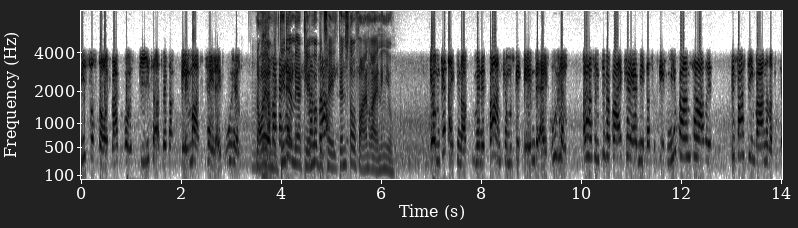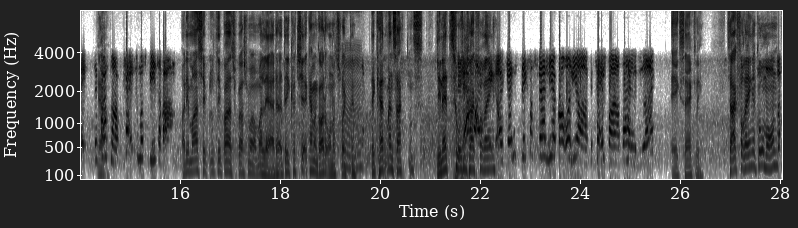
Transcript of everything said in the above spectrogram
misforstår, at de bare kan gå og spise, og så bare glemmer at betale af et uheld. Nå Så ja, men det der med at glemme at betale, den står for egen regning jo. Jo, men det er rigtigt nok. Men et barn kan måske glemme det af et uheld. Og jeg har sådan, det vil jeg bare ikke have, at der skal ske for mine børn. Så har lidt, det er først din vare, når der er betalt. Det er Ja. først, når der er betalt, du må spise af varen. Og det er meget simpelt. Det er bare et spørgsmål om at lære det. Og det i kvarter kan man godt undertrykke mm. det. Det kan man sagtens. Linette, tusind Ja, tak for og- ringen. Og igen, det er ikke så svært lige at gå over lige og betale for, og så handle videre, ikke? Exactly. Tak for ringen. God morgen.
